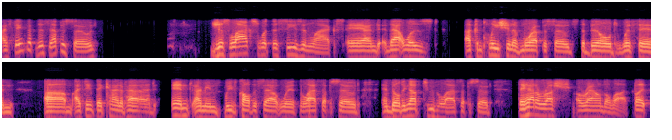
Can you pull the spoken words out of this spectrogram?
I think that this episode just lacks what the season lacks, and that was a completion of more episodes to build within. Um, I think they kind of had, and I mean, we've called this out with the last episode and building up to the last episode. They had a rush around a lot, but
